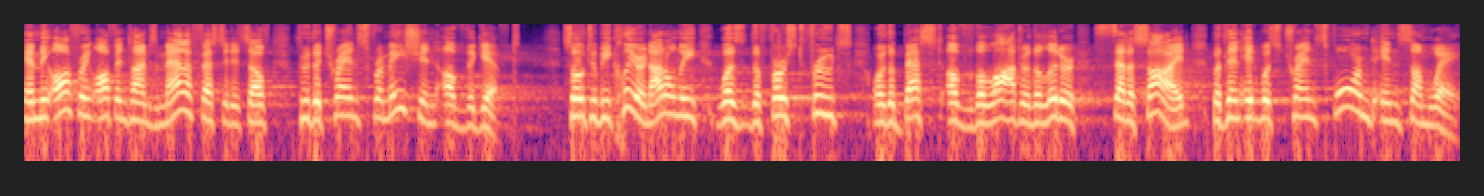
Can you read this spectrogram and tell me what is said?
And the offering oftentimes manifested itself through the transformation of the gift. So, to be clear, not only was the first fruits or the best of the lot or the litter set aside, but then it was transformed in some way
